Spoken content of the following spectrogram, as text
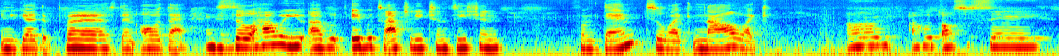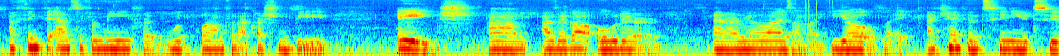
and you get depressed and all that. Mm-hmm. So how were you able, able to actually transition from then to like now? Like, um, I would also say I think the answer for me for would um, for that question would be age. Um, as I got older, and I realized I'm like, yo, like I can't continue to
